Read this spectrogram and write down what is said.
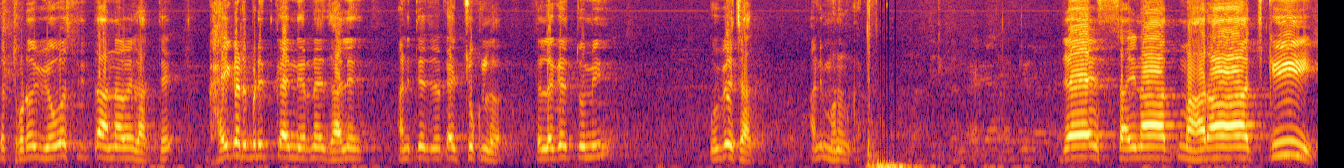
तर थोडं व्यवस्थित आणावे लागते. घाई गडबडीत काय निर्णय झाले आणि ते जर काही चुकलं तर लगेच तुम्ही उभेच आहात आणि म्हणून करा. जय साईनाथ महाराज की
